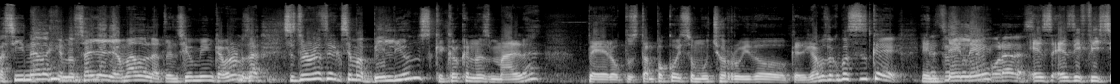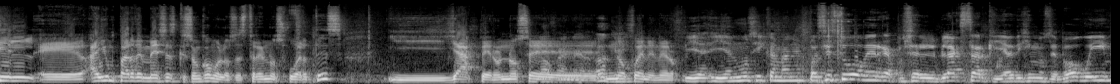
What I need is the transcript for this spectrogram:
Así nada que nos haya llamado la atención bien cabrón. O sea, se estrenó una serie que se llama Billions, que creo que no es mala. Pero pues tampoco hizo mucho ruido que digamos. Lo que pasa es que en Estas tele es, es difícil. eh, hay un par de meses que son como los estrenos fuertes. Y ya, pero no sé. No fue en enero. Ok. no fue en enero. ¿Y, y en música, Mario? Pues sí estuvo verga, pues el Black Star que ya dijimos de Bowie,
